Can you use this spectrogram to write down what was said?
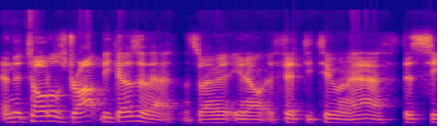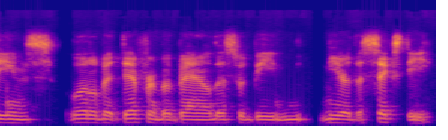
And the totals dropped because of that. What I mean, you know, at 52 and a half, this seems a little bit different, but Bano, this would be near the 60.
